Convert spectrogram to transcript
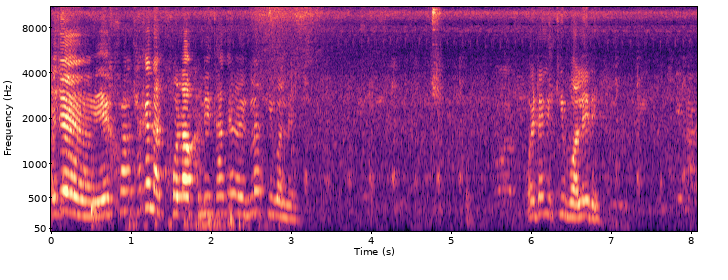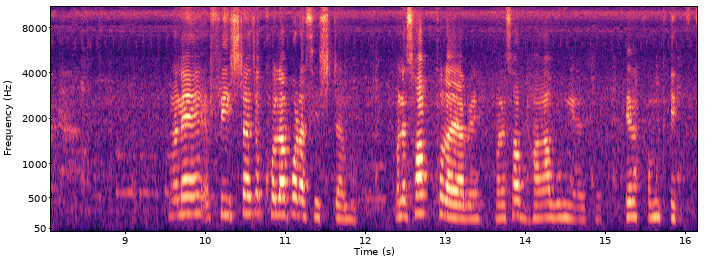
ওই যে এখানে থাকে না, খোলা খুলি থাকে ওইগুলো কি বলে? ওইটাকে কি বলে রে? মানে ফ্রিজটা হচ্ছে খোলা পড়া সিস্টেম মানে সব খোলা যাবে। মানে সব ভাঙা ভুঙি আছে এরকম দেখতে।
